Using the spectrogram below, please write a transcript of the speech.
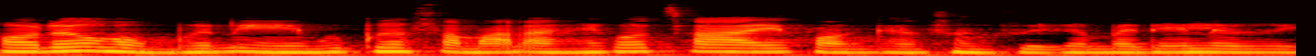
ออเดอร์ของเพื่อนเองเพื่อนๆสามารถอ่านให้เข้าใจก่อนการสั่งซื้อกันไปได้เลย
